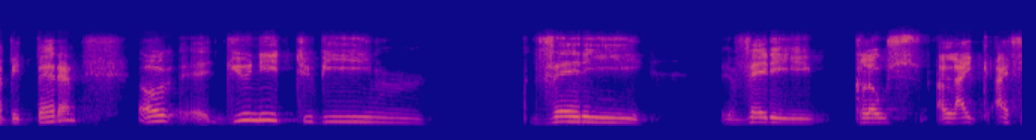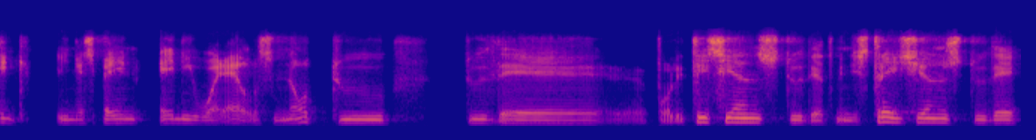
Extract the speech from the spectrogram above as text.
a bit better. Oh, you need to be mm, very, very close, like I think in Spain, anywhere else, not to to the politicians, to the administrations, to the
